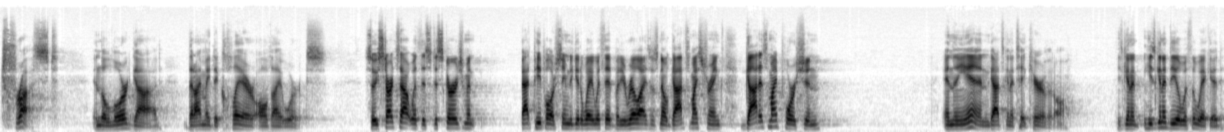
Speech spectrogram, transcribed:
trust in the Lord God that I may declare all thy works. So he starts out with this discouragement. Bad people are seem to get away with it, but he realizes, no, God's my strength, God is my portion. In the end, God's going to take care of it all. He's going to, he's going to deal with the wicked.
